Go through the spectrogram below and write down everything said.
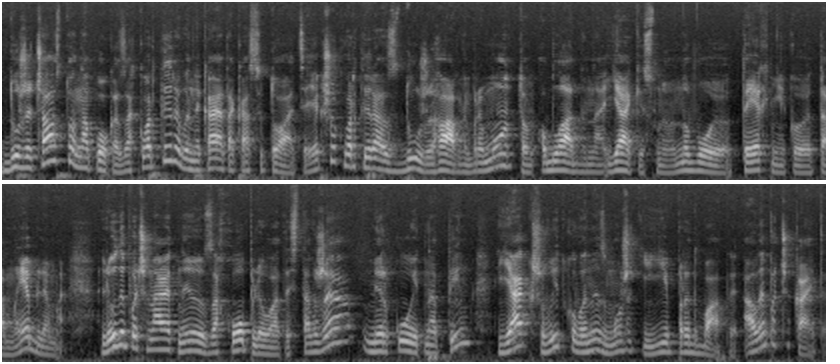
Дуже часто на показах квартири виникає така ситуація. Якщо квартира з дуже гарним ремонтом, обладнана якісною новою технікою та меблями, люди починають нею захоплюватись та вже міркують над тим, як швидко вони зможуть її придбати. Але почекайте.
